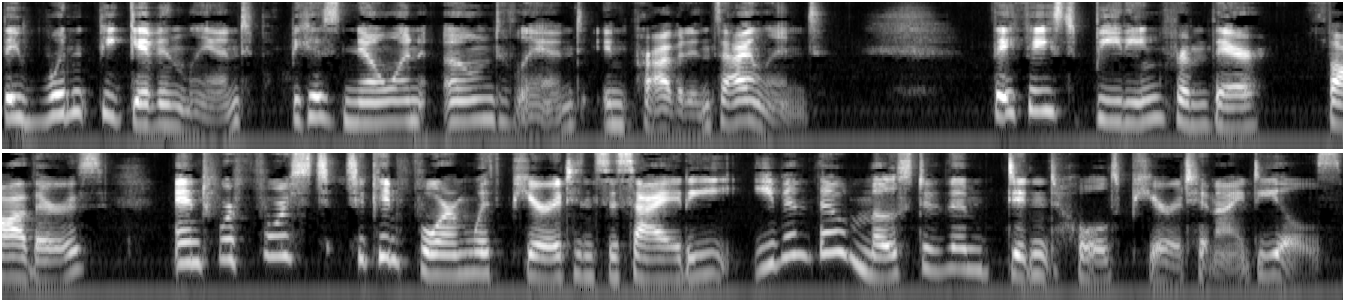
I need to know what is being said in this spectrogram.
they wouldn't be given land because no one owned land in Providence Island. They faced beating from their fathers and were forced to conform with Puritan society, even though most of them didn't hold Puritan ideals.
